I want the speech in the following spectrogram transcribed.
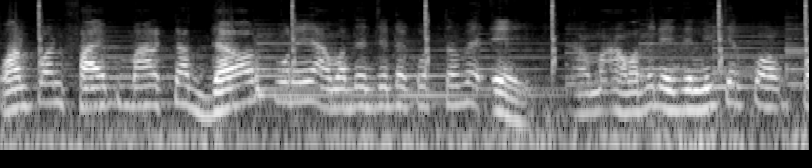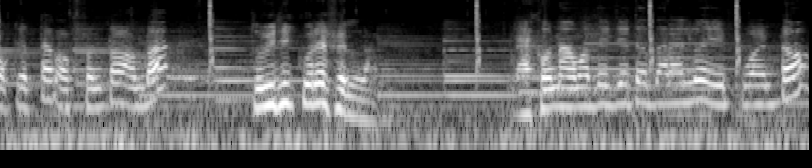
ওয়ান পয়েন্ট ফাইভ মার্কটা দেওয়ার পরে আমাদের যেটা করতে হবে, এই, আম- আমাদের এই যে নিচের পকেটটার অপশনটাও আমরা তৈরি করে ফেললাম। এখন আমাদের যেটা দাঁড়াল, এই পয়েন্টটাও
